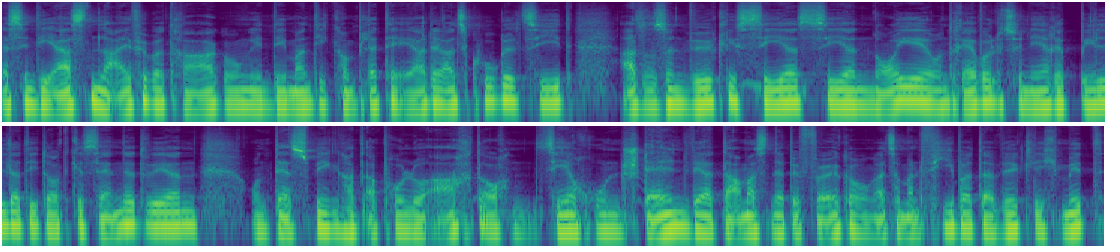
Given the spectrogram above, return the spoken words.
Es sind die ersten Live-Übertragungen, in denen man die komplette Erde als Kugel sieht. Also es sind wirklich sehr, sehr neue und revolutionäre Bilder, die dort gesendet werden. Und deswegen hat Apollo 8 auch einen sehr hohen Stellenwert damals in der Bevölkerung. Also man fiebert da wirklich mit.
